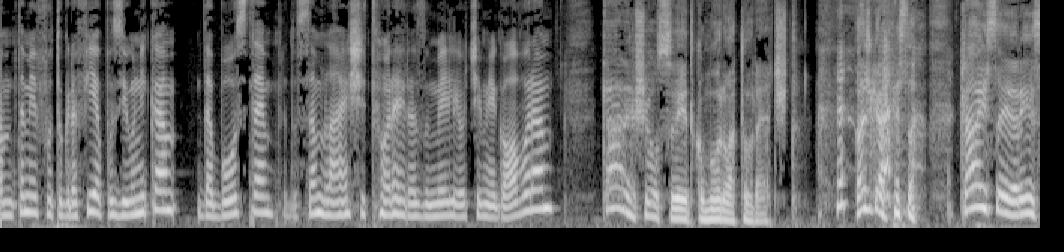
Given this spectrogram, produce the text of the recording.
um, tam je fotografija pozivnika, da boste, predvsem mlajši, torej razumeli, o čem je govora. Kaj je šel svet, ko mora to reči? Veš, kaj, mislim, kaj se je res,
